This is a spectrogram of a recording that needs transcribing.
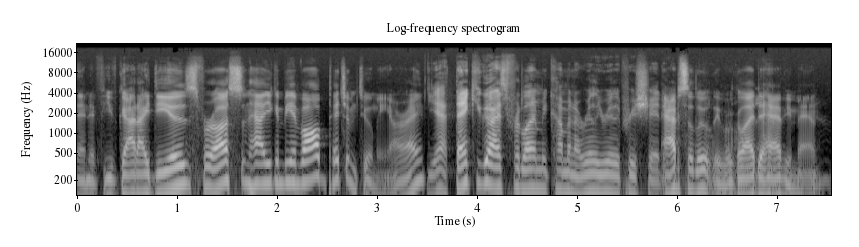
and if you've got ideas for us and how you can be involved, pitch them to me. All right. Yeah, thank you guys for letting me come in. I really, really appreciate it. Absolutely. We're glad to have you, man.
